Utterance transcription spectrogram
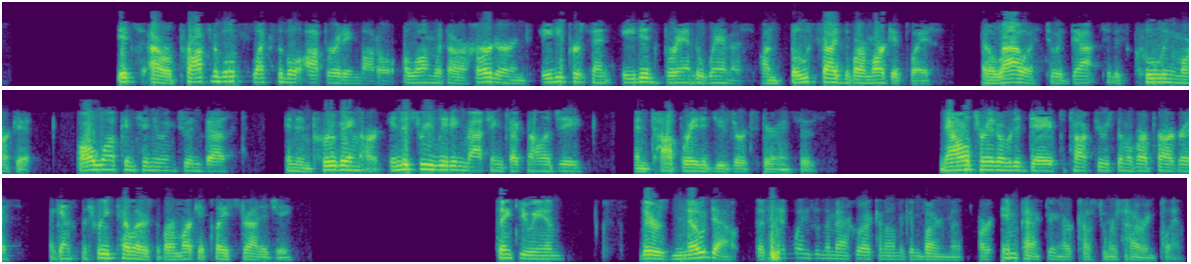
It's our profitable, flexible operating model, along with our hard-earned 80% aided brand awareness on both sides of our marketplace, that allow us to adapt to this cooling market, all while continuing to invest in improving our industry-leading matching technology and top-rated user experiences. Now I'll turn it over to Dave to talk through some of our progress against the three pillars of our marketplace strategy. Thank you, Ian. There is no doubt that headwinds in the macroeconomic environment are impacting our customers' hiring plans.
